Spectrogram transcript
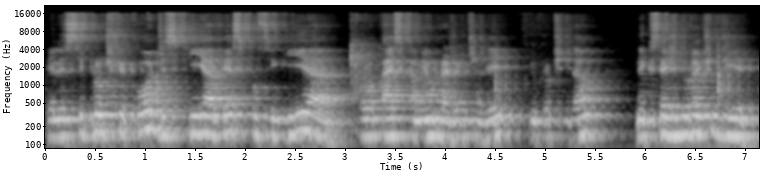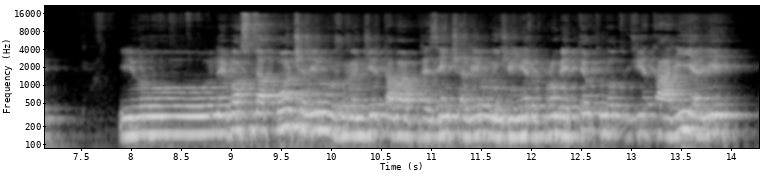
Ele se prontificou, disse que ia ver se conseguia colocar esse caminhão para a gente ali, em prontidão, nem que seja durante o dia. E o negócio da ponte ali, o Jurandir estava presente ali, o engenheiro prometeu que no outro dia estaria ali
